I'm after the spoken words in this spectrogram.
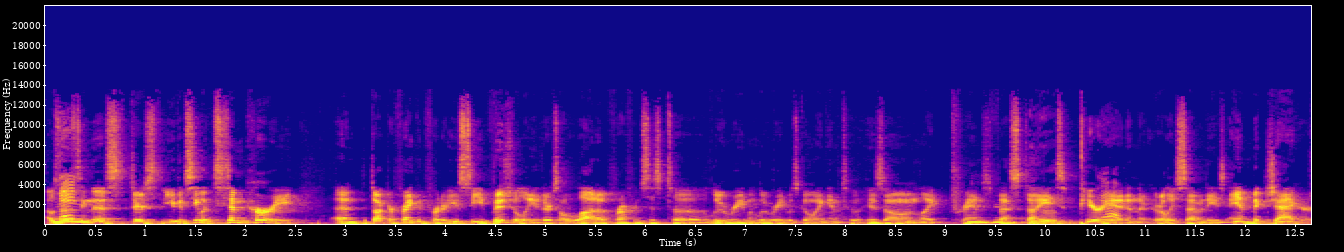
I was Men- noticing this. There's you can see with Tim Curry. And Dr. Frank-N-Furter, you see visually there's a lot of references to Lou Reed when Lou Reed was going into his own like transvestite period Mm-hmm. Yeah. in the early 70s, and Mick Jagger.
